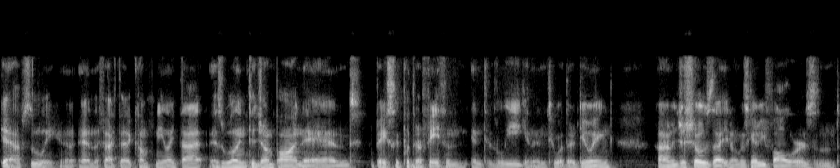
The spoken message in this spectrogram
Yeah, absolutely. And the fact that a company like that is willing to jump on and basically put their faith in, into the league and into what they're doing, um, it just shows that you know there's going to be followers, and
